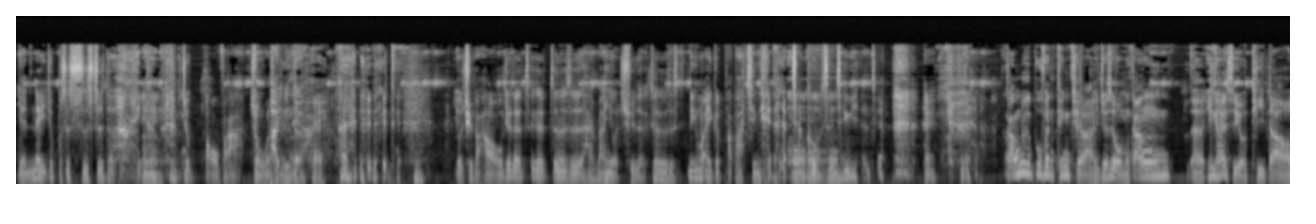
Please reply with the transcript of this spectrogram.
眼泪就不是湿湿的，嗯、就爆发出来的。嘿，对对对，嗯、有趣吧？好，我觉得这个真的是还蛮有趣的，就是另外一个爸爸经验，讲故事经验这样。嘿，对。刚刚那个部分听起来，就是我们刚呃一开始有提到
